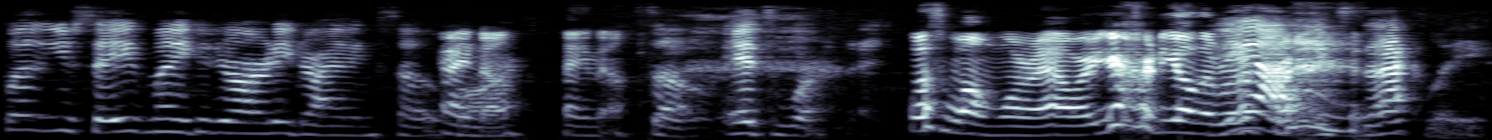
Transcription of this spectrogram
but you save money because you're already driving so. I know. I know. So it's worth. What's one more hour? You're already on the road. Yeah, exactly.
